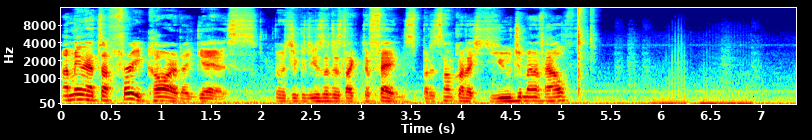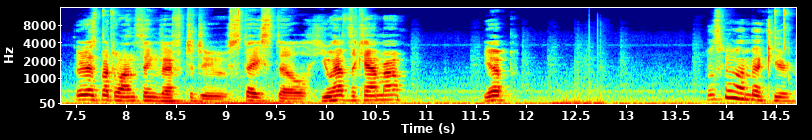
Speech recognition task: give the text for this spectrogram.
I mean, it's a free card, I guess. But you could use it as, like, defense, but it's not got a huge amount of health. There is but one thing left to do. Stay still. You have the camera? Yep. What's going on back here?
